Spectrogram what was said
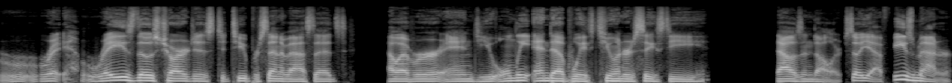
Ra- raise those charges to 2% of assets, however, and you only end up with 260 thousand dollars. So yeah, fees matter.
